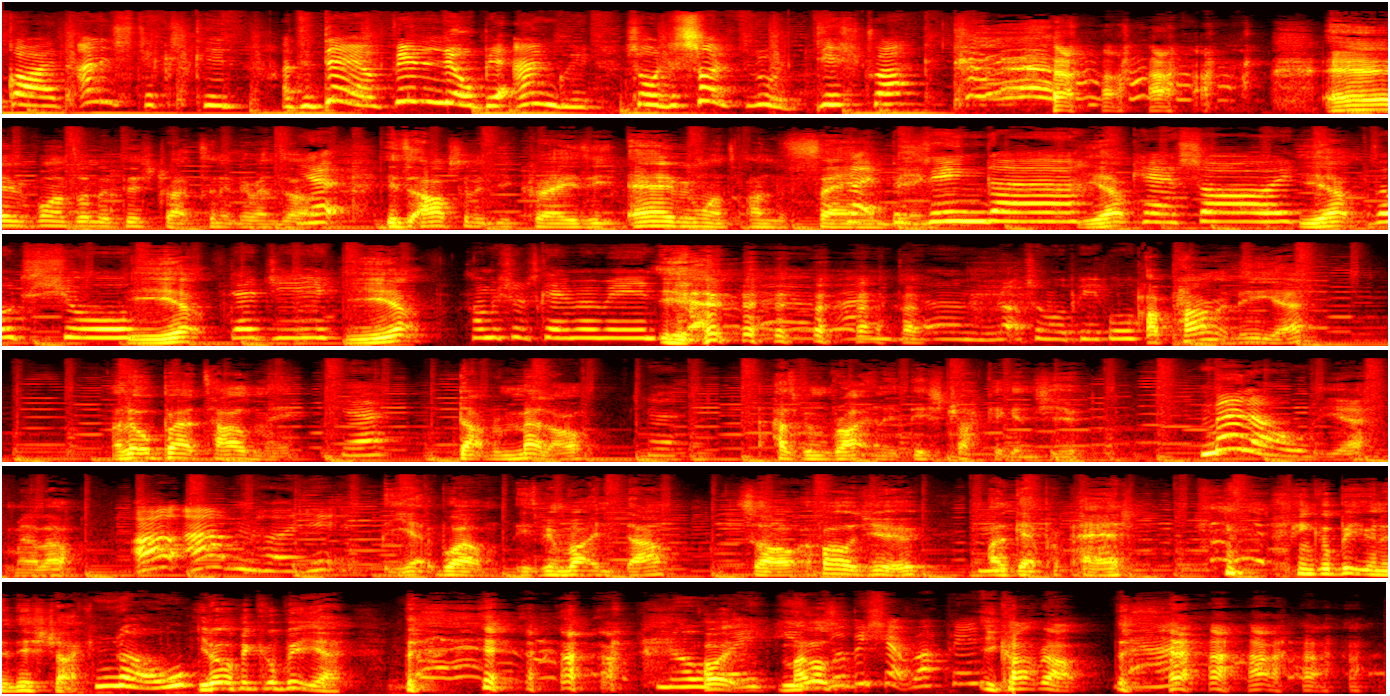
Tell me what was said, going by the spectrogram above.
guys, and it's Tekkerz Kid, and today I'm feeling a little bit angry, so I decided to do a diss track. Everyone's on the diss track, isn't it, Lorenzo? Yep. It's absolutely crazy. Everyone's on the same Like thing. Behzinga, Yep. KSI, Yep. Rota Shaw, Yep. Deji, Yep. Tommy Schultz Gamer in, Yeah. um, and um, lots of more people. Apparently, yeah, a little bird told me Yeah, that Mello yeah. Has been writing a diss track against you. Mellow! Yeah, Mello. I, I haven't heard it. Yeah, well, he's been writing it down. So if I was you, I'd get prepared. think he'll beat you in a diss track. No, You don't think he'll beat you? no Oh, way. He's Mellow's- rubbish at rapping. You can't rap.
